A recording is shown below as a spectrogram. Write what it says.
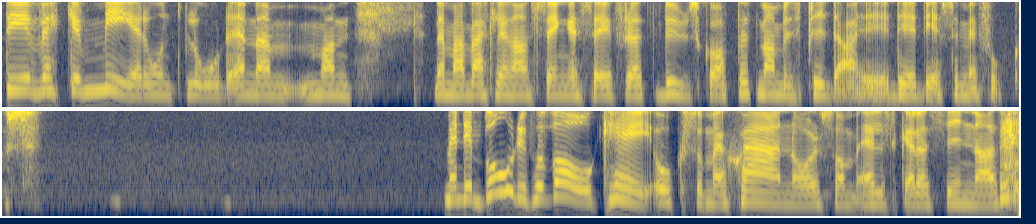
Det väcker mer ont blod än när man, när man verkligen anstränger sig för att budskapet man vill sprida, det är det som är fokus. Men det borde få vara okej okay också med stjärnor som älskar att synas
